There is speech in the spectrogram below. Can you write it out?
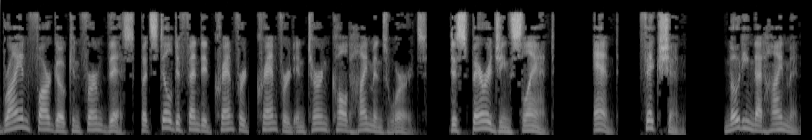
Brian Fargo confirmed this, but still defended Cranford. Cranford in turn called Heineman's words, disparaging slant and fiction, noting that Heineman,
